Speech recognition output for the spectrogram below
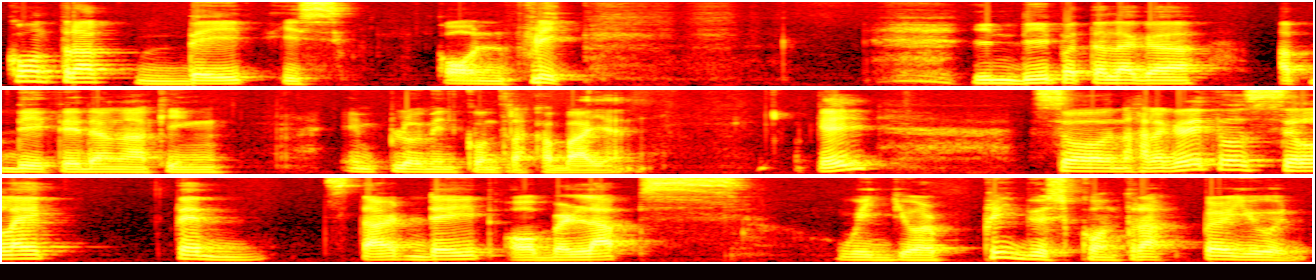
contract date is conflict. Hindi pa talaga updated ang aking employment contract kabayan. Okay? So, nakalagay dito, selected start date overlaps with your previous contract period.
